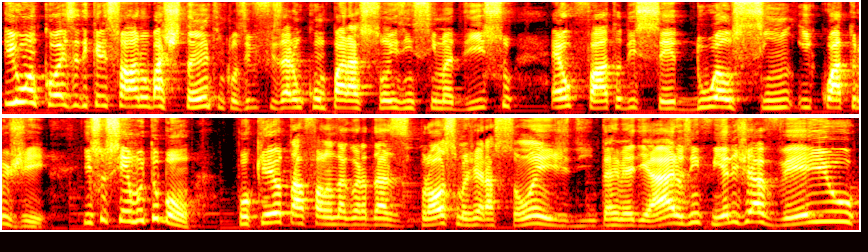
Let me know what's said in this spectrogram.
E uma coisa de que eles falaram bastante, inclusive fizeram comparações em cima disso, é o fato de ser Dual SIM e 4G. Isso sim é muito bom, porque eu tava falando agora das próximas gerações de intermediários, enfim, ele já veio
